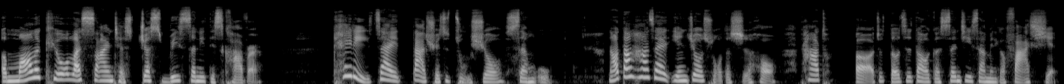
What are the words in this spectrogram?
A molecule that scientists just recently discovered. Katie 在大学是主修生物，然后当她在研究所的时候，她呃就得知到一个生计上面的一个发现，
